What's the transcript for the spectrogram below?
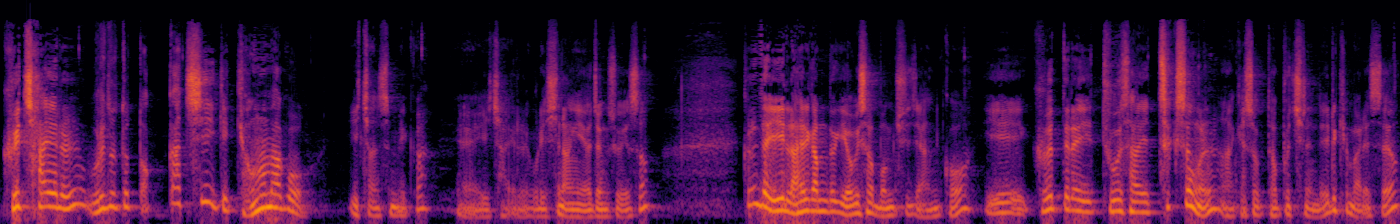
그 차이를 우리들도 똑같이 이렇게 경험하고 있지 않습니까? 예, 이 차이를 우리 신앙의 여정 속에서. 그런데 이 라헬 감독이 여기서 멈추지 않고 이 그것들의 두 사의 특성을 계속 덧붙이는데 이렇게 말했어요.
